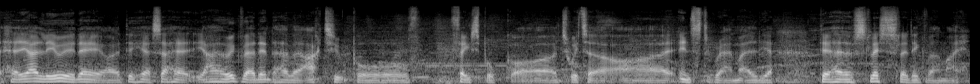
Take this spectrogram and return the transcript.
havde jeg levet i dag og det her, så havde jeg har jo ikke været den, der har været aktiv på Facebook og Twitter og Instagram og alt det her. Det havde slet, slet ikke været mig.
